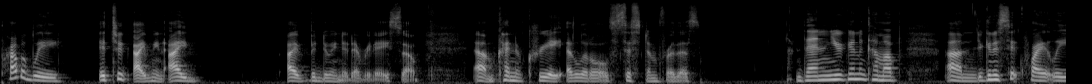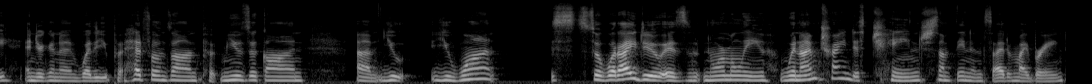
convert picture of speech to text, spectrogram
probably it took I mean I I've been doing it every day so um, kind of create a little system for this then you're going to come up um, you're going to sit quietly and you're going to whether you put headphones on put music on um, you you want so what I do is normally when I'm trying to change something inside of my brain,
